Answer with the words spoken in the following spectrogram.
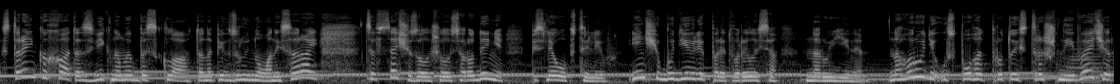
Старенька хата з вікнами без скла та напівзруйнований сарай це все, що залишилося родині після обстрілів. Інші будівлі перетворилися на руїни. На городі у спогад про той страшний вечір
